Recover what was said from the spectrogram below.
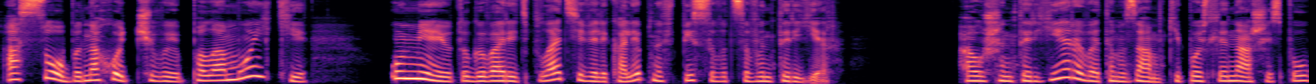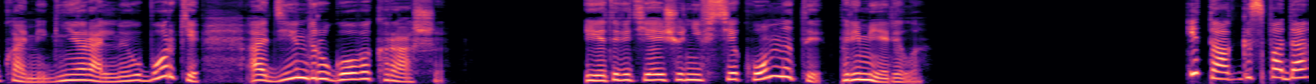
особо находчивые поломойки умеют уговорить платье великолепно вписываться в интерьер. А уж интерьеры в этом замке после нашей с пауками генеральной уборки один другого краше. И это ведь я еще не все комнаты примерила. Итак, господа,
